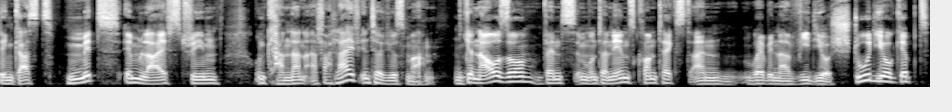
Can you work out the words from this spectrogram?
den Gast mit im Livestream und kann dann einfach Live-Interviews machen. Genauso, wenn es im Unternehmenskontext ein Webinar-Video-Studio gibt,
